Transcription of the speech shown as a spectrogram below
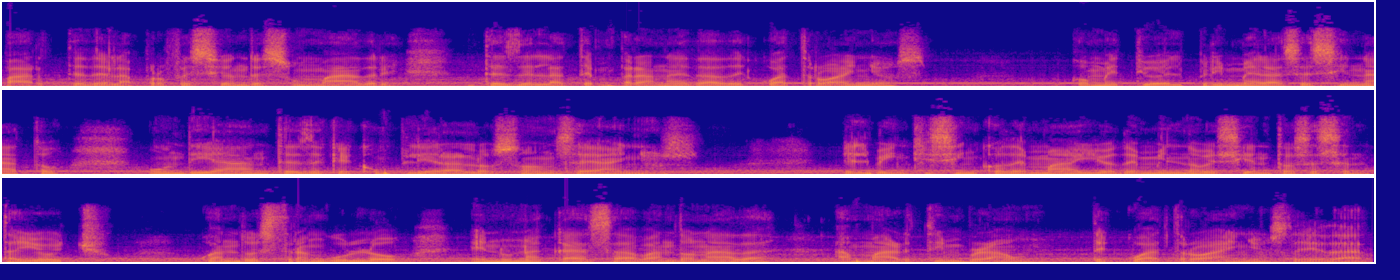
parte de la profesión de su madre desde la temprana edad de cuatro años, cometió el primer asesinato un día antes de que cumpliera los 11 años, el 25 de mayo de 1968, cuando estranguló en una casa abandonada a Martin Brown, de cuatro años de edad.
